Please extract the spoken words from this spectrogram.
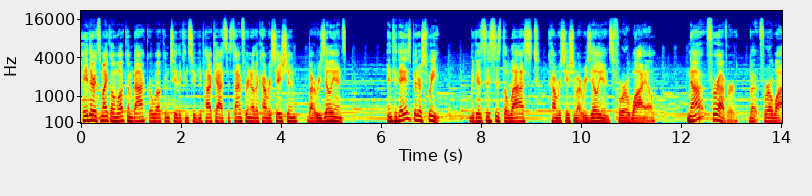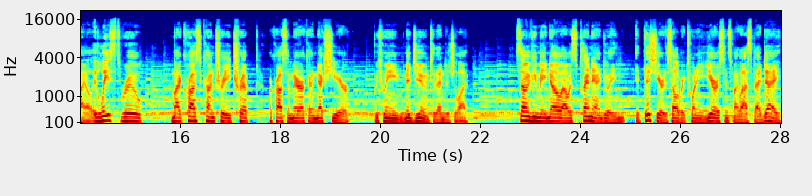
Hey there, it's Michael, and welcome back or welcome to the Kintsugi Podcast. It's time for another conversation about resilience. And today is bittersweet because this is the last conversation about resilience for a while. Not forever, but for a while, at least through my cross country trip across America next year between mid June to the end of July. Some of you may know I was planning on doing it this year to celebrate 20 years since my last bad day.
